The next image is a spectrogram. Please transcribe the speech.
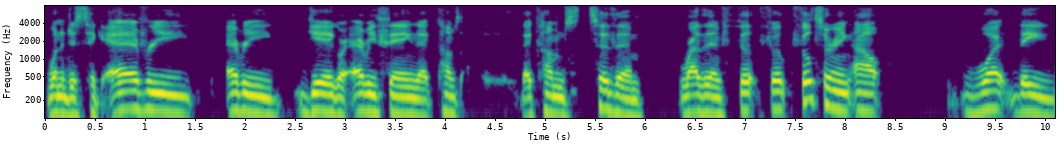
want to just take every every gig or everything that comes that comes to them rather than fil- fil- filtering out what they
